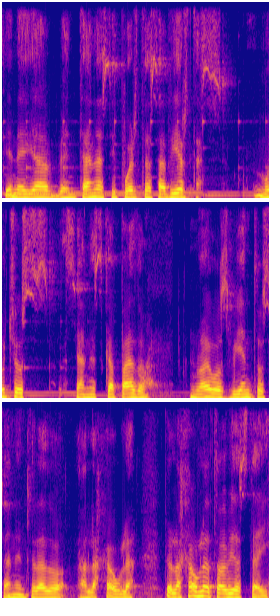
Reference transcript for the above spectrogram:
tiene ya ventanas y puertas abiertas. Muchos se han escapado, nuevos vientos han entrado a la jaula, pero la jaula todavía está ahí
